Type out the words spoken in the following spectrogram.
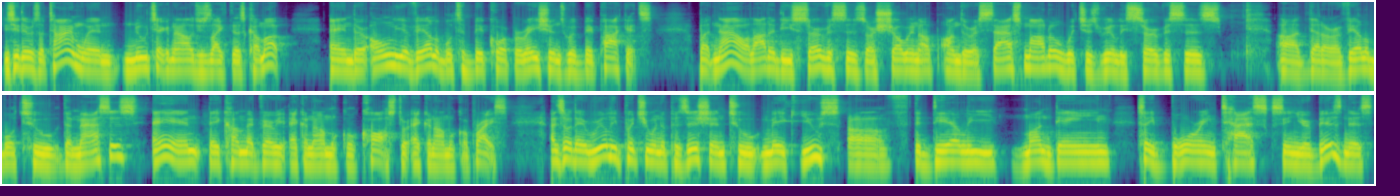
You see, there was a time when new technologies like this come up and they're only available to big corporations with big pockets. But now a lot of these services are showing up under a SaaS model, which is really services uh, that are available to the masses, and they come at very economical cost or economical price. And so they really put you in a position to make use of the daily, mundane, say, boring tasks in your business,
